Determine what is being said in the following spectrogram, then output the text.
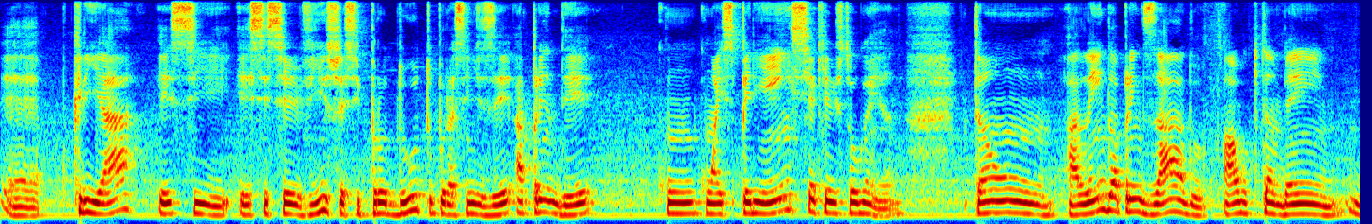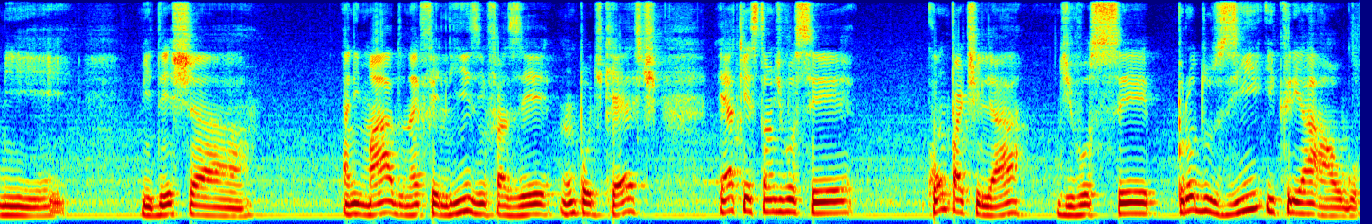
é, criar esse esse serviço, esse produto, por assim dizer, aprender com, com a experiência que eu estou ganhando. Então, além do aprendizado, algo que também me, me deixa animado, né, feliz em fazer um podcast, é a questão de você compartilhar, de você produzir e criar algo.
